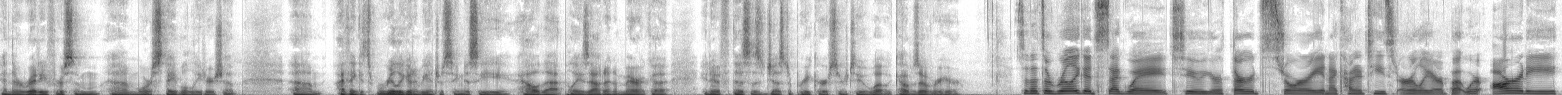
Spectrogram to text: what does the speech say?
and they're ready for some uh, more stable leadership um, i think it's really going to be interesting to see how that plays out in america and if this is just a precursor to what comes over here So that's a really good segue to your third story. And I kind of teased earlier, but we're already,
